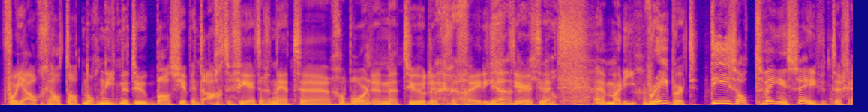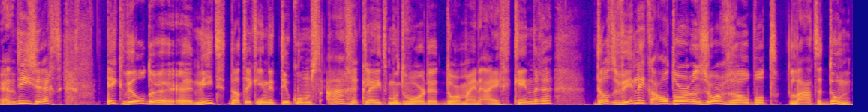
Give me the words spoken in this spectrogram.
voor jou geldt dat nog niet natuurlijk, Bas. Je bent 48 net eh, geworden natuurlijk. Bijna. Gefeliciteerd. Ja, maar die Raybert, die is al 72. En die zegt, ik wilde eh, niet dat ik in de toekomst aangekleed moet worden... door mijn eigen kinderen. Dat wil ik al door een zorgrobot laten doen.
